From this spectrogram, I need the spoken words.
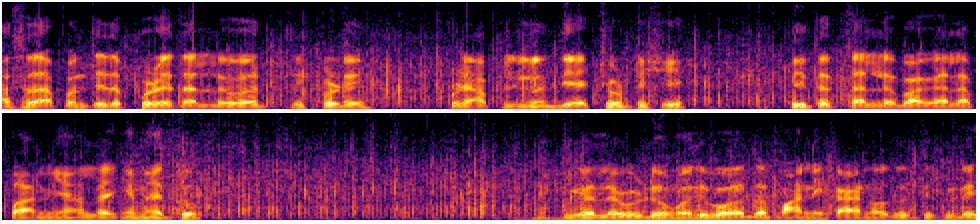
असं आपण तिथं पुढे चाललो वरती पुढे. पुढे आपली नदी आहे छोटीशी. तिथंच चाललो बघायला पाणी आलाय की नाही तो. गेल्या व्हिडिओमध्ये बघा तर पाणी काय नव्हतं तिकडे.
